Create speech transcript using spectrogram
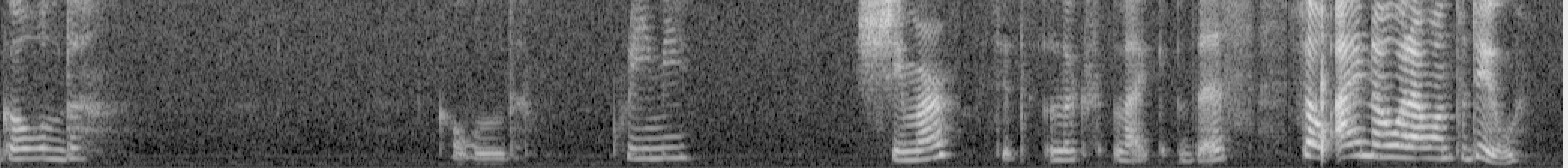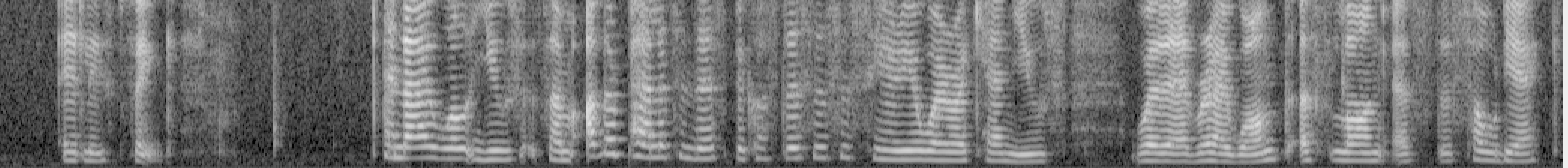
gold, gold, creamy shimmer. So it looks like this. So I know what I want to do, at least think. And I will use some other palettes in this because this is a series where I can use whatever I want as long as the Zodiac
